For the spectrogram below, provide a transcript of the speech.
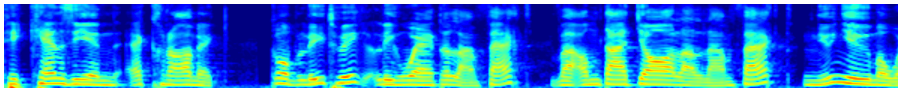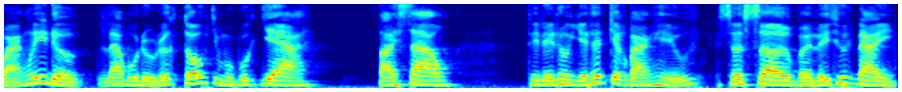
thì Keynesian Economic có một lý thuyết liên quan tới lạm phát và ông ta cho là lạm phát nếu như mà quản lý được là một điều rất tốt cho một quốc gia. Tại sao? Thì để thường giải thích cho các bạn hiểu sơ sơ về lý thuyết này.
